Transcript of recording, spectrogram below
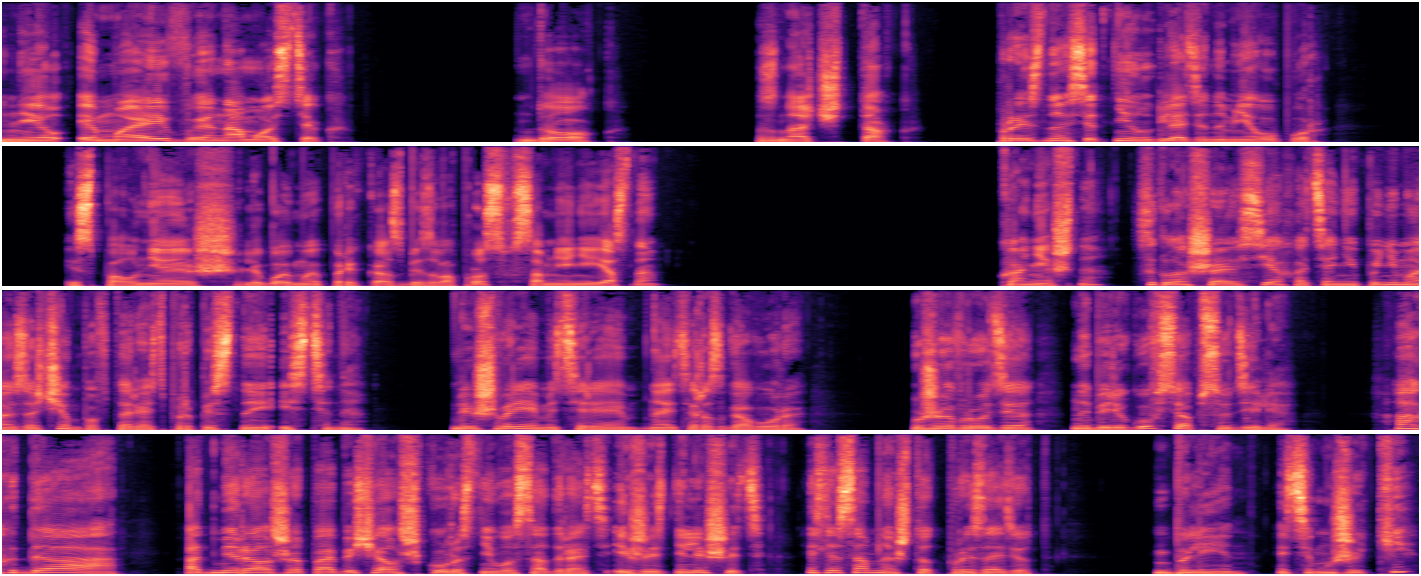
Нил и Мэй, вы на мостик». «Док, значит так», — произносит Нил, глядя на меня в упор. «Исполняешь любой мой приказ без вопросов, сомнений, ясно?» «Конечно», — соглашаюсь я, хотя не понимаю, зачем повторять прописные истины. Лишь время теряем на эти разговоры. Уже вроде на берегу все обсудили. «Ах да, адмирал же пообещал шкуру с него содрать и жизни лишить, если со мной что-то произойдет. Блин, эти мужики...»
